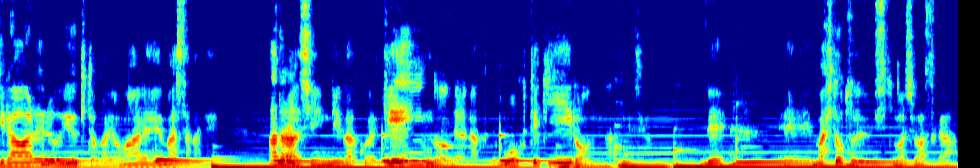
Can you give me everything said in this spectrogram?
嫌われる勇気とか読まれましたかね。アドラーの心理学は原因論ではなくて目的論なんですよ。で、えーまあ、一つ質問しますが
